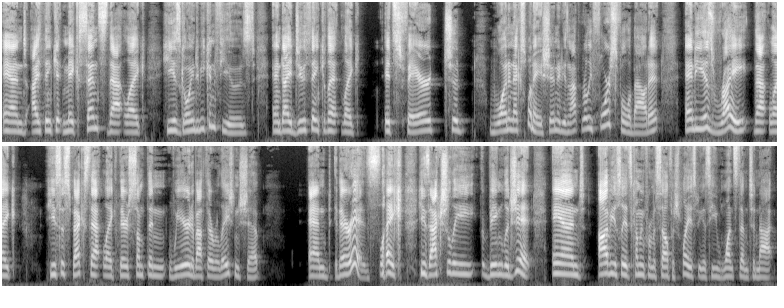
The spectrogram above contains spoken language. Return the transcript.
And I think it makes sense that like he is going to be confused. And I do think that like it's fair to want an explanation and he's not really forceful about it. And he is right that like he suspects that like there's something weird about their relationship and there is like he's actually being legit and obviously it's coming from a selfish place because he wants them to not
